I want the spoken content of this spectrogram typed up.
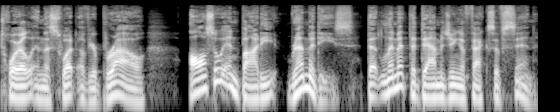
toil in the sweat of your brow, also embody remedies that limit the damaging effects of sin.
